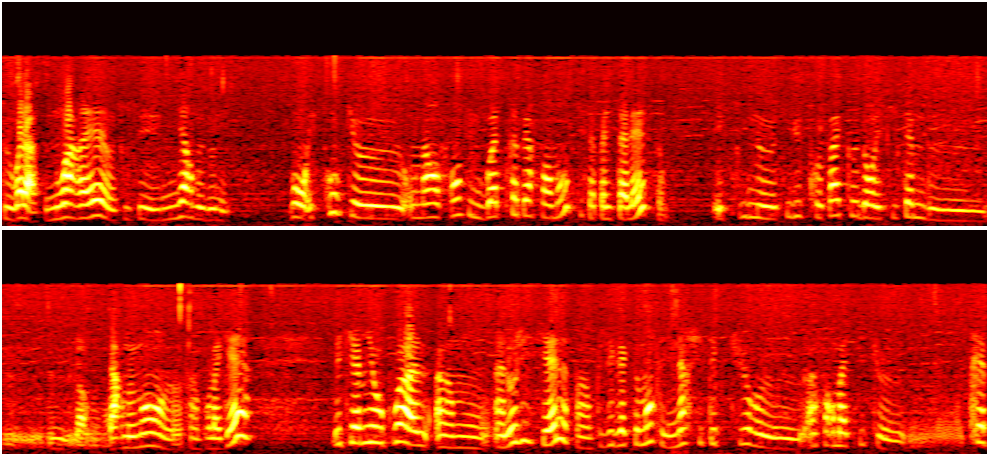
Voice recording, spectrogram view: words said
se- voilà, se noierait euh, sous ces milliards de données. Bon, il se trouve qu'on a en France une boîte très performante qui s'appelle Thales et qui ne s'illustre pas que dans les systèmes de- de- de- d'armement euh, enfin, pour la guerre, mais qui a mis au point un, un- un logiciel, enfin plus exactement c'est une architecture euh, informatique euh, très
